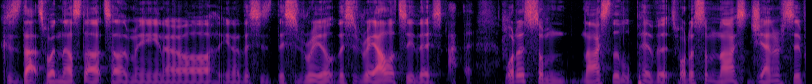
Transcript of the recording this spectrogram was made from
because that's when they'll start telling me, you know, oh, you know, this is this is real, this is reality. This, what are some nice little pivots? What are some nice generative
